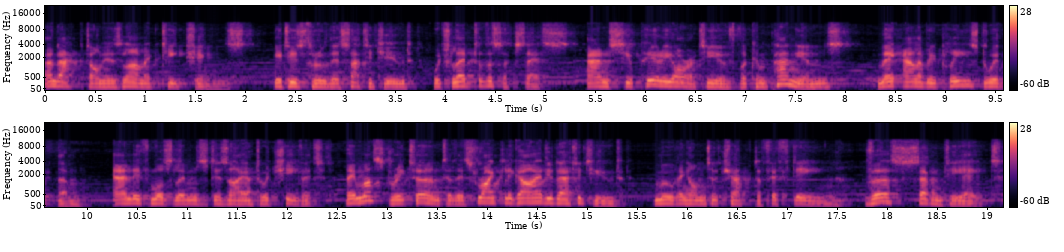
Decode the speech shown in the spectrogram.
and act on Islamic teachings. It is through this attitude which led to the success and superiority of the companions. May Allah be pleased with them. And if Muslims desire to achieve it, they must return to this rightly guided attitude. Moving on to chapter 15, verse 78.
